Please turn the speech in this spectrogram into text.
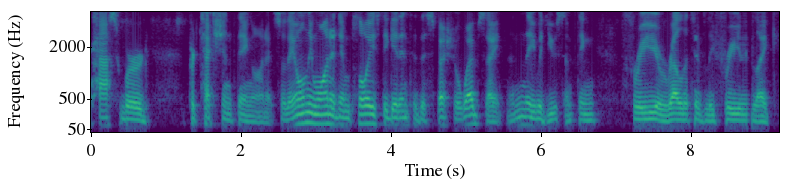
password protection thing on it. So they only wanted employees to get into this special website and they would use something free or relatively free like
